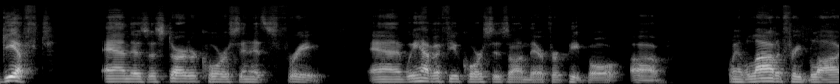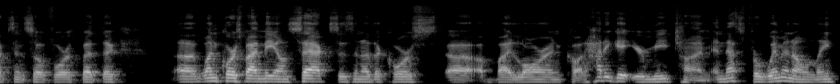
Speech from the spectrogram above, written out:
gift and there's a starter course and it's free and we have a few courses on there for people uh, we have a lot of free blogs and so forth but the uh, one course by me on sex is another course uh, by Lauren called How to Get Your Me Time. And that's for women only.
